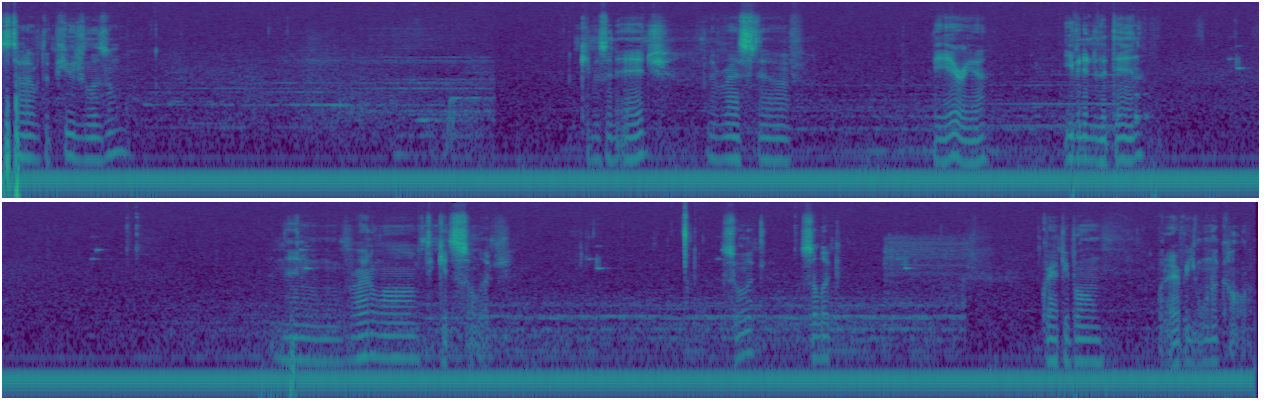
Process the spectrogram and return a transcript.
Start out with the pugilism. Us an edge for the rest of the area, even into the den. And then move right along to get Sulik. Sulik? Sulik? Grampy Bone? Whatever you want to call him.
